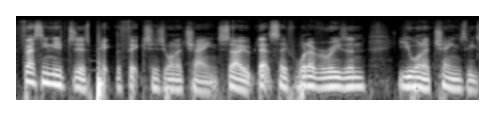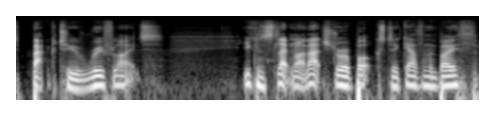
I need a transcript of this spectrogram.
first thing you need to do is pick the fixtures you want to change. So let's say for whatever reason you want to change these back to roof lights. You can select like that to draw a box to gather them both,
